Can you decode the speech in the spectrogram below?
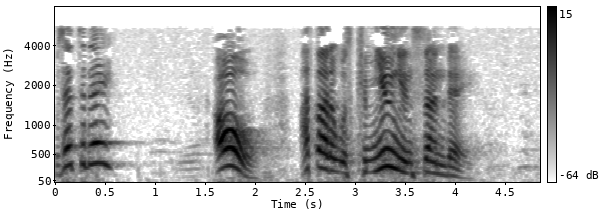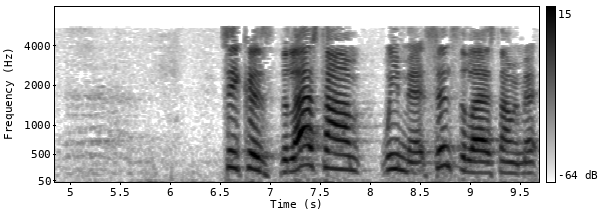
Was that today? Oh, I thought it was Communion Sunday. See, because the last time we met, since the last time we met,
